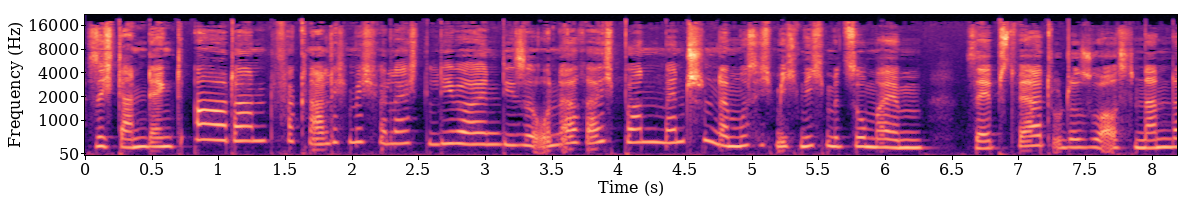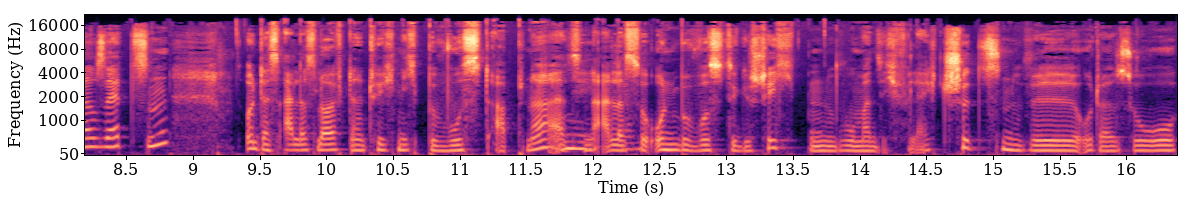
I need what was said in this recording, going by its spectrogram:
sich dann denkt, ah, dann verknalle ich mich vielleicht lieber in diese unerreichbaren Menschen. Dann muss ich mich nicht mit so meinem Selbstwert oder so auseinandersetzen. Und das alles läuft natürlich nicht bewusst ab, ne? Also nee, sind alles so unbewusste Geschichten, wo man sich vielleicht schützen will oder so.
